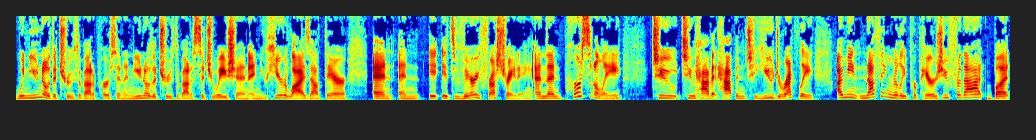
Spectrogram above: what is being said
when you know the truth about a person and you know the truth about a situation and you hear lies out there and and it, it's very frustrating and then personally to to have it happen to you directly i mean nothing really prepares you for that but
